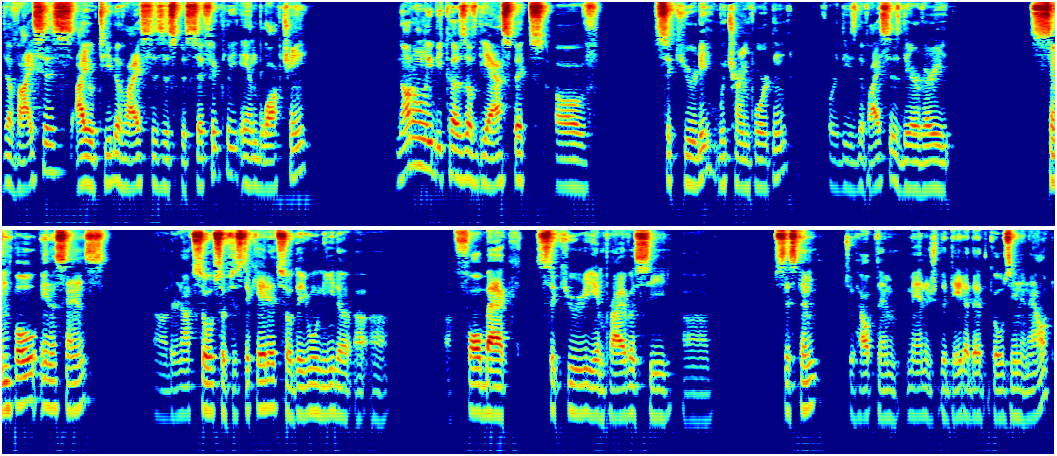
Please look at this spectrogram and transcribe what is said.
devices, IoT devices specifically, and blockchain, not only because of the aspects of security, which are important for these devices, they are very simple in a sense uh, they're not so sophisticated, so they will need a, a, a fallback security and privacy uh, system to help them manage the data that goes in and out.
